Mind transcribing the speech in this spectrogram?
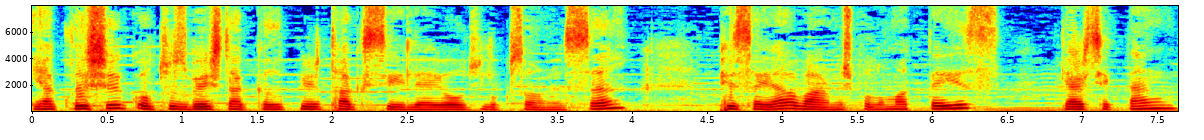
Yaklaşık 35 dakikalık bir taksiyle yolculuk sonrası Pisa'ya varmış bulunmaktayız. Gerçekten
